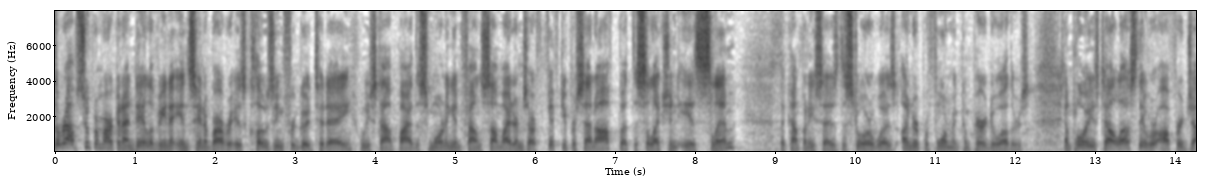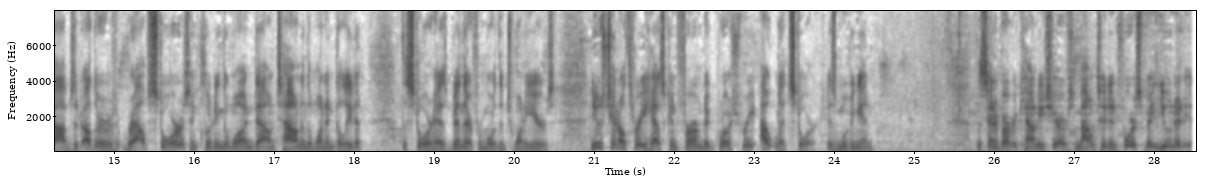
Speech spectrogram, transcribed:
The Ralphs Supermarket on De La Vina in Santa Barbara is closing for good today. We stopped by this morning and found some items are 50% off, but the selection is slim. The company says the store was underperforming compared to others. Employees tell us they were offered jobs at other Ralphs stores, including the one downtown and the one in Goleta. The store has been there for more than 20 years. News Channel 3 has confirmed a grocery outlet store is moving in. The Santa Barbara County Sheriff's Mounted Enforcement Unit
